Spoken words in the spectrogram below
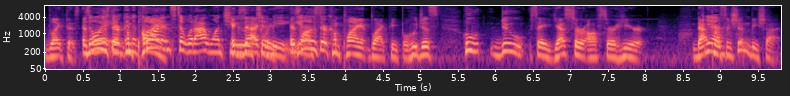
like this. As The long way- as they're in, in compliant. accordance to what I want you exactly. to be. Exactly. As long as they're compliant black people who just who do say, Yes, sir, officer, here. That Yeah. person shouldn't be shot.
